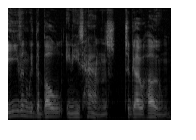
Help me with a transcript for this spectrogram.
even with the bowl in his hands, to go home,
